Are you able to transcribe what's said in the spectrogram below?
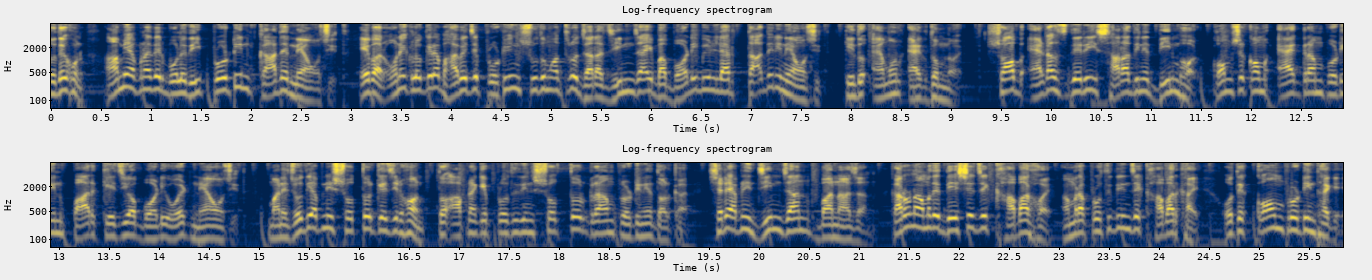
তো দেখুন, আমি আপনাদের বলে দিই প্রোটিন কাদের নেওয়া উচিত? এবার অনেক লোকেরা ভাবে যে প্রোটিন শুধুমাত্র যারা জিম যায় বা বডি বিল্ডার তাদেরই নেওয়া উচিত, কিন্তু এমন একদম নয়। সব অ্যাডাল্টসদেরই সারাদিনে দিনভর কমসে কম এক gram protein per KG of body weight নেওয়া উচিত। মানে যদি আপনি সত্তর কেজির হন, তো আপনাকে প্রতিদিন সত্তর গ্রাম প্রোটিনের দরকার। সেটা আপনি জিম যান বা না যান। কারণ আমাদের দেশে যে খাবার হয়, আমরা প্রতিদিন যে খাবার খাই, ওতে কম প্রোটিন থাকে।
